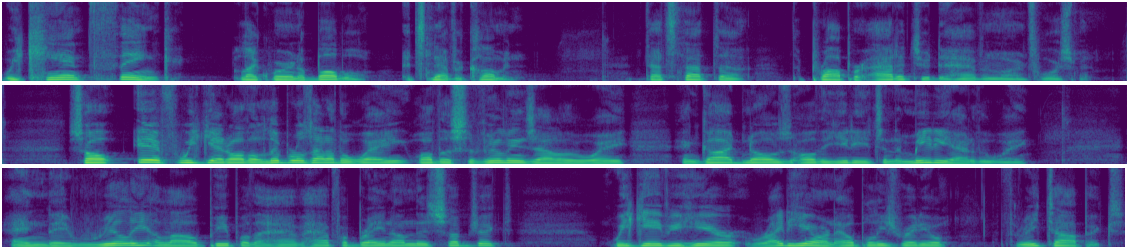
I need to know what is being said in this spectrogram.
We can't think like we're in a bubble. It's never coming. That's not the, the proper attitude to have in law enforcement. So if we get all the liberals out of the way, all the civilians out of the way, and God knows all the idiots in the media out of the way, and they really allow people that have half a brain on this subject. We gave you here, right here on El Police Radio, three topics.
